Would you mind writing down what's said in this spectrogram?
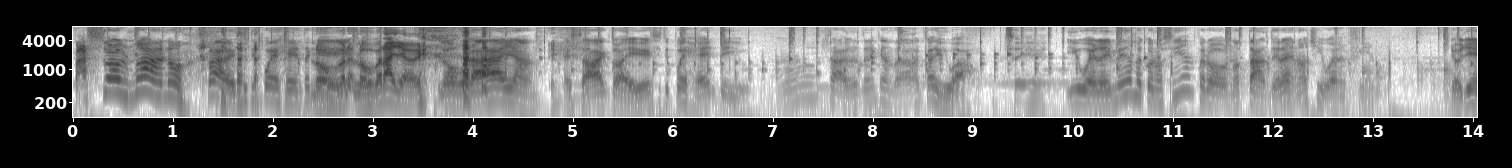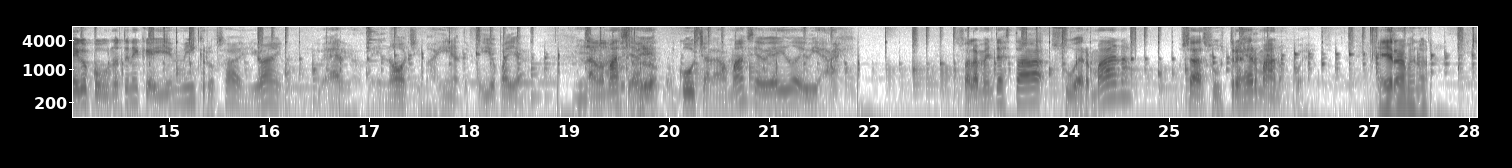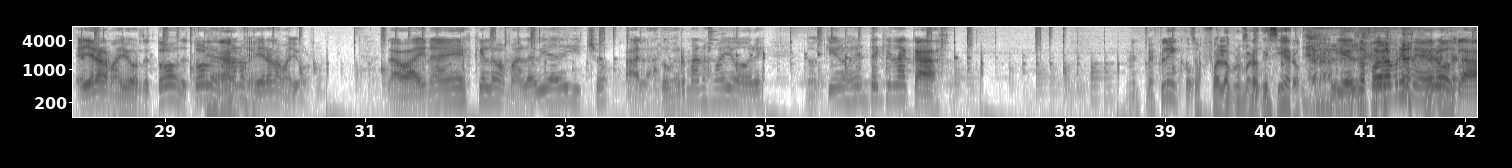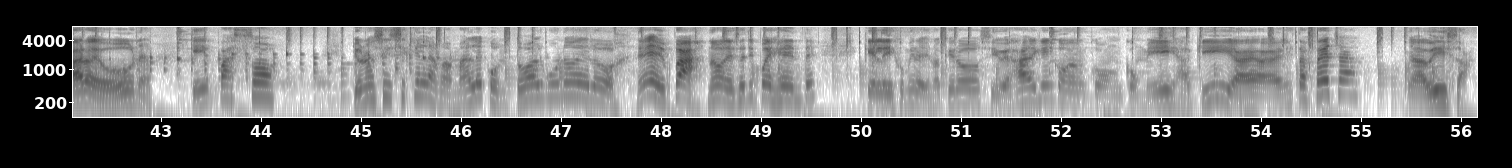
Pasó, hermano. ¿Sabes? Ese tipo de gente que... Los, Bra- los Brian, ¿eh? Los Brian. Exacto, ahí vive ese tipo de gente y... No, ¿sabes? No tiene que andar cabizbajo. Sí. Y bueno, ahí medio me conocían, pero no tanto, era de noche y bueno, en fin. Yo llego, porque uno tiene que ir en micro, ¿sabes? Y vaina, y verga, de noche, imagínate, fui yo para allá. La mamá se había, loco. escucha, la mamá se había ido de viaje. Solamente está su hermana, o sea, sus tres hermanos, pues. Ella era la menor. Ella era la mayor, de todos, de todos los hermanos, ella era la mayor. La vaina es que la mamá le había dicho a las dos hermanas mayores, no quiero gente aquí en la casa. ¿Me, me explico? Eso fue lo primero que hicieron, carajo. Y eso fue lo primero, claro, de una. ¿Qué pasó? Yo no sé si es que la mamá le contó a alguno de los. ¡Eh, pa! No, de ese tipo de gente que le dijo: Mira, yo no quiero. Si ves a alguien con, con- con mi hija aquí a- en esta fecha, me avisa.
